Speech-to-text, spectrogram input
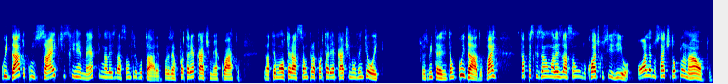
Cuidado com sites que remetem à legislação tributária. Por exemplo, a portaria CAT 64, ela tem uma alteração para a portaria CAT 98, 2013. Então, cuidado. Vai, está pesquisando uma legislação do Código Civil, olha no site do Planalto.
